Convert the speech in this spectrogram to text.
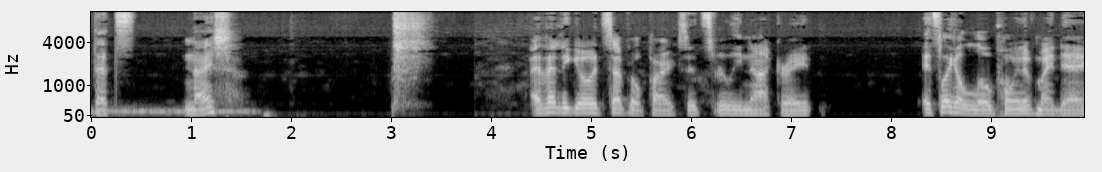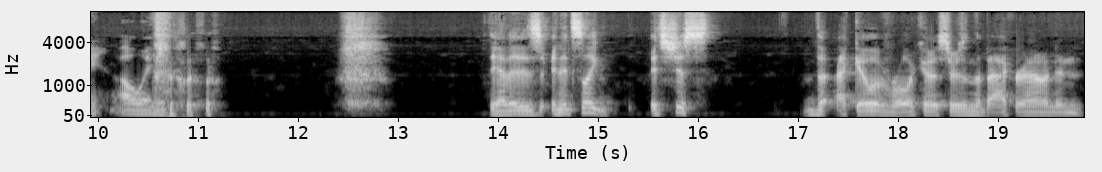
That's nice. I've had to go at several parks. It's really not great. It's like a low point of my day, always. Yeah, that is, and it's like it's just the echo of roller coasters in the background, and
